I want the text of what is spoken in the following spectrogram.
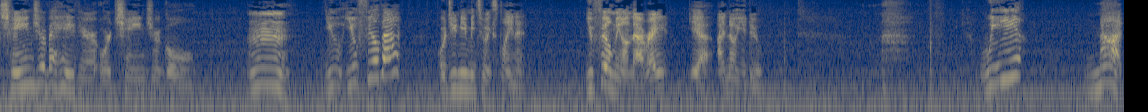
Change your behavior or change your goal. Mmm. You you feel that? Or do you need me to explain it? You feel me on that, right? Yeah, I know you do. We not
